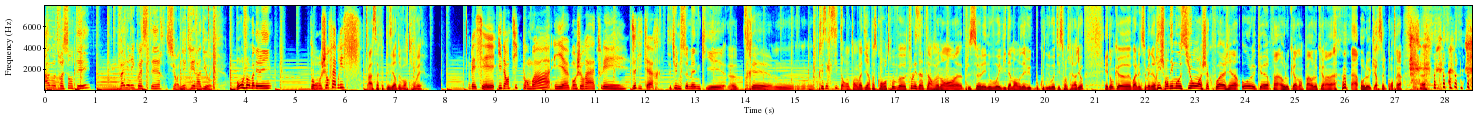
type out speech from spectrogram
À votre santé, Valérie Quester sur Nutri Radio. Bonjour Valérie. Bonjour Fabrice. Ah, ça fait plaisir de vous retrouver. Ben, c'est identique pour moi et euh, bonjour à tous les auditeurs. C'est une semaine qui est euh, très, euh, très excitante, on va dire, parce qu'on retrouve tous les intervenants, plus les nouveaux évidemment. Vous avez vu que beaucoup de nouveautés sur le Radio. Et donc voilà, une semaine riche en émotions. À chaque fois, j'ai un haut le cœur, enfin un haut le cœur, non pas un haut le cœur, un, un haut le cœur, c'est le contraire.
